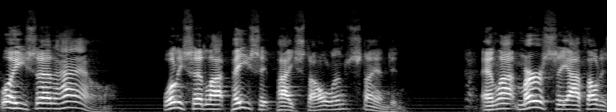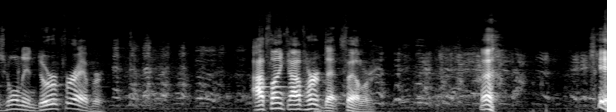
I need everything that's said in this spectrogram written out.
Well, he said, "How?" Well, he said, "Like peace, it passed all understanding." And like mercy, I thought it's going to endure forever. I think I've heard that feller. yeah.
